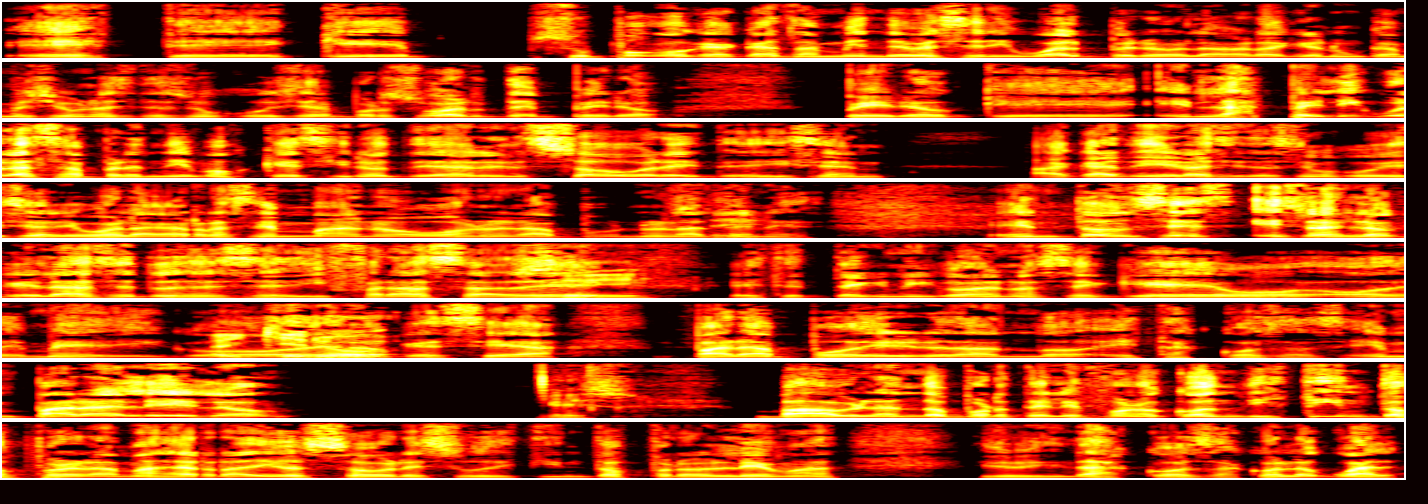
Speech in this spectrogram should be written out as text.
este que supongo que acá también debe ser igual, pero la verdad que nunca me llegó una situación judicial por suerte, pero pero que en las películas aprendimos que si no te dan el sobre y te dicen acá tiene la situación judicial y vos la agarras en mano, vos no la, no la Sí. tenés. Entonces, eso es lo que él hace, entonces se disfraza de Sí. este técnico de no sé qué o, o de médico o quiero- de lo que sea para poder ir dando estas cosas. En paralelo, Eso. va hablando por teléfono con distintos programas de radio sobre sus distintos problemas y sus distintas cosas. Con lo cual,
